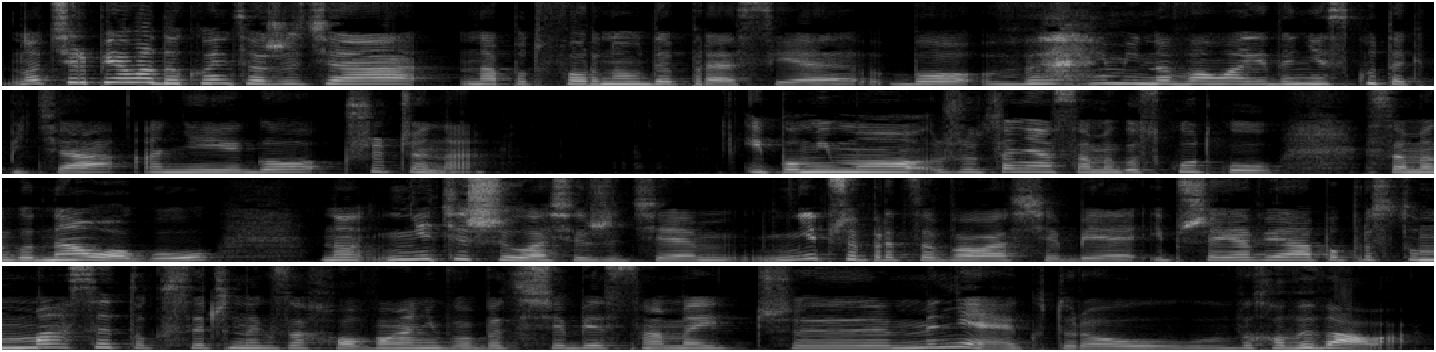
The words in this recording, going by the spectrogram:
no, cierpiała do końca życia na potworną depresję, bo wyeliminowała jedynie skutek picia, a nie jego przyczynę. I pomimo rzucenia samego skutku, samego nałogu, no nie cieszyła się życiem, nie przepracowała siebie i przejawiała po prostu masę toksycznych zachowań wobec siebie samej czy mnie, którą wychowywała.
